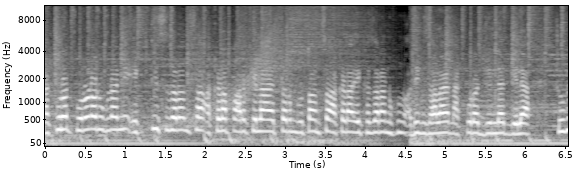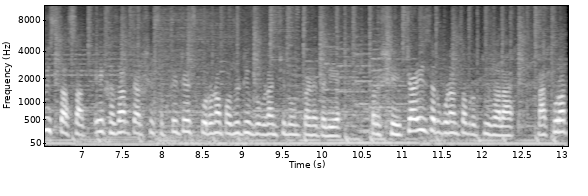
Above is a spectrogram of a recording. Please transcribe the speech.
नागपुरात कोरोना रुग्णांनी एकतीस हजारांचा आकडा पार केला आहे तर मृतांचा आकडा एक हजारांहून अधिक झाला आहे. नागपुरात जिल्ह्यात गेल्या चोवीस तासात एक हजार चारशे सत्तेचाळीस कोरोना पॉझिटिव्ह रुग्णांची नोंद करण्यात आली आहे तर शेहेचाळीस रुग्णांचा मृत्यू झाला आहे. नागपुरात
